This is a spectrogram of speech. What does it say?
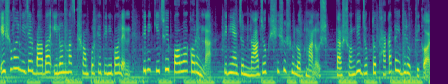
এ সময় নিজের বাবা ইলন মাস্ক সম্পর্কে তিনি বলেন, তিনি কিছুই পরোয়া করেন না। তিনি একজন নাজুক, শিশুসুলভ মানুষ। তার সঙ্গে যুক্ত থাকাটাই বিরক্তিকর।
